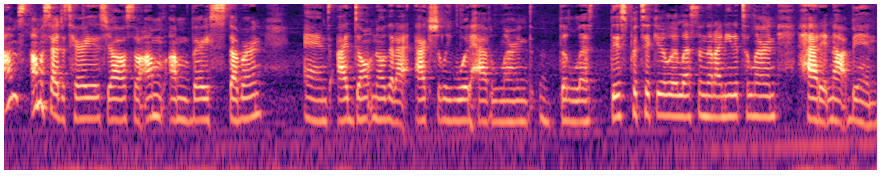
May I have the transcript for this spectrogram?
i'm i'm a sagittarius y'all so i'm i'm very stubborn and I don't know that I actually would have learned the less this particular lesson that I needed to learn had it not been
